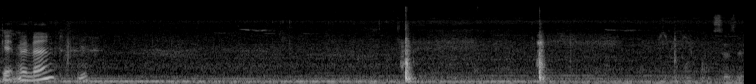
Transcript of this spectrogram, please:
Getting it done? My scissors,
